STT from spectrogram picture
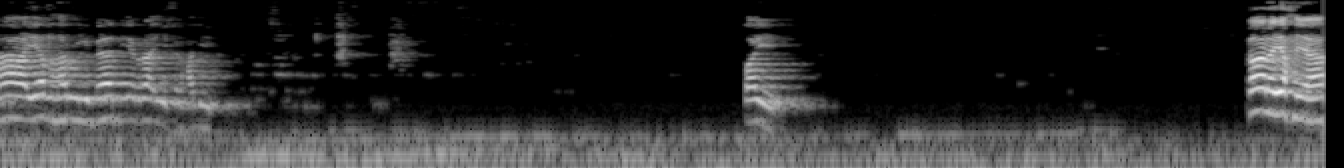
maa yadharu libaadi'i ra'yi fi lxadiid ayb qaala yaxyaa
